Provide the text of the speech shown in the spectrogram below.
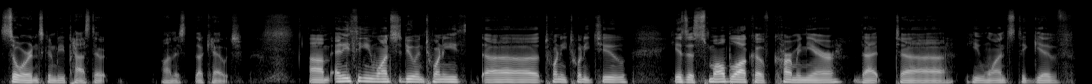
Soren's going to be passed out on his the couch. Um, anything he wants to do in 20, uh, 2022, he has a small block of Carmenere that uh, he wants to give.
